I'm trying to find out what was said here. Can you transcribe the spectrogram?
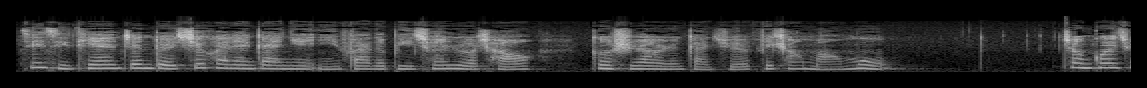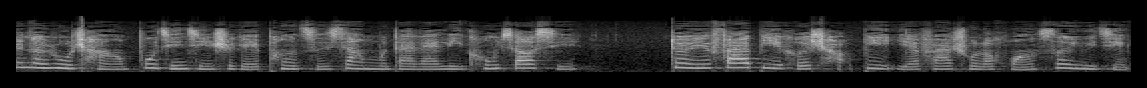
近几天，针对区块链概念引发的币圈热潮，更是让人感觉非常盲目。正规军的入场不仅仅是给碰瓷项目带来利空消息，对于发币和炒币也发出了黄色预警。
